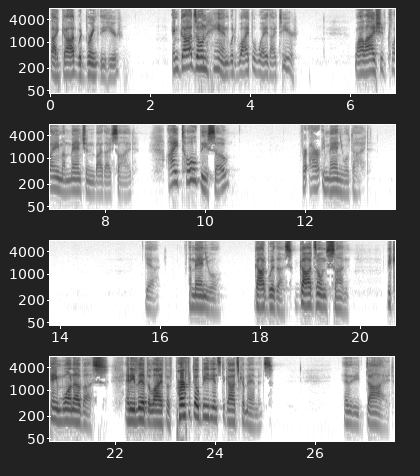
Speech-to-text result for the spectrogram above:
thy God would bring thee here, and God's own hand would wipe away thy tear, while I should claim a mansion by thy side. I told thee so, for our Emmanuel died. Yeah, Emmanuel, God with us, God's own Son, became one of us, and he lived a life of perfect obedience to God's commandments, and then he died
